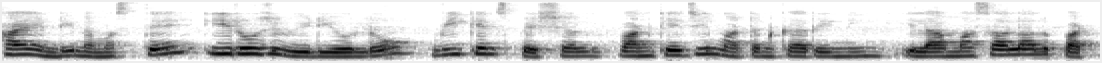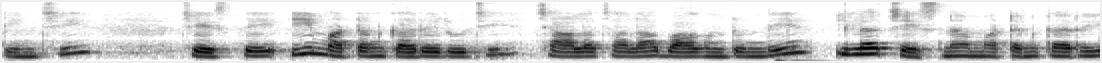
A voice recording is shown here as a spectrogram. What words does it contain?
హాయ్ అండి నమస్తే. ఈరోజు వీడియోలో weekend special one KG mutton కర్రీని ఇలా మసాలాలు పట్టించి చేస్తే ఈ మటన్ కర్రీ రుచి చాలా చాలా బాగుంటుంది. ఇలా చేసిన మటన్ కర్రీ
